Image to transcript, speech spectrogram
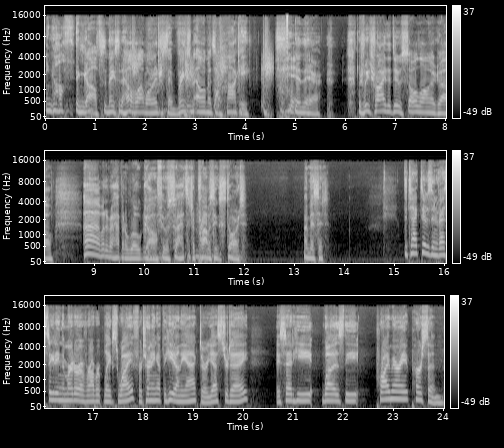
In golf. In golf. It makes it a hell of a lot more interesting. Bring some elements of hockey in there, which we tried to do so long ago. Ah, whatever happened to road golf? It was so, had such a promising start. I miss it. Detectives investigating the murder of Robert Blake's wife are turning up the heat on the actor. Yesterday, they said he was the primary person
